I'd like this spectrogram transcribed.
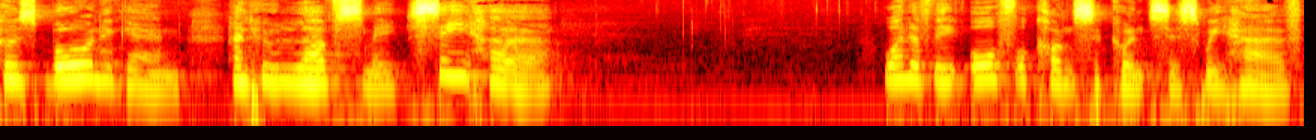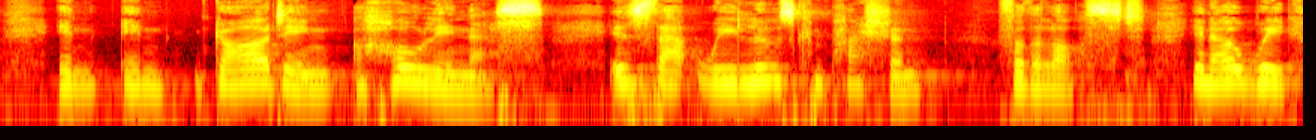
who's born again and who loves me. See her. One of the awful consequences we have in, in guarding a holiness is that we lose compassion for the lost. You know, we,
